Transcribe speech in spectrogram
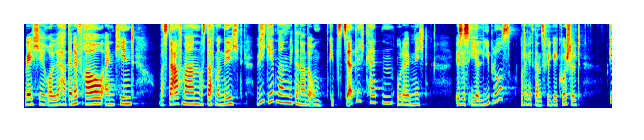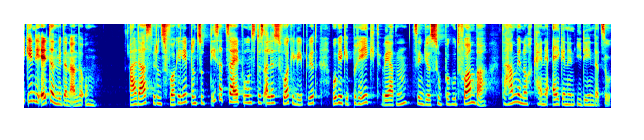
welche Rolle hat eine Frau, ein Kind, was darf man, was darf man nicht, wie geht man miteinander um, gibt es Zärtlichkeiten oder eben nicht, ist es eher lieblos oder wird ganz viel gekuschelt, wie gehen die Eltern miteinander um, All das wird uns vorgelebt und zu dieser Zeit, wo uns das alles vorgelebt wird, wo wir geprägt werden, sind wir super gut formbar. Da haben wir noch keine eigenen Ideen dazu.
